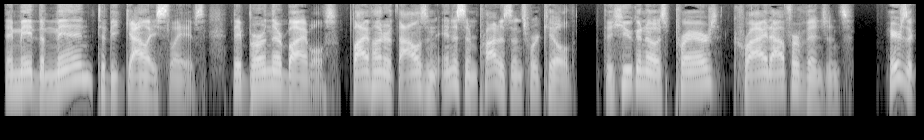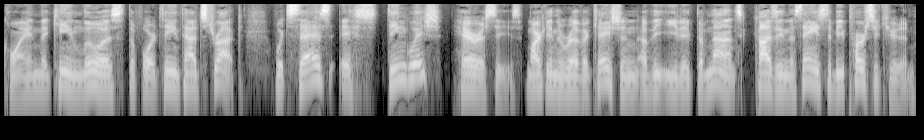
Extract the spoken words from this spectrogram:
They made the men to be galley slaves. They burned their Bibles. 500,000 innocent Protestants were killed. The Huguenots' prayers cried out for vengeance. Here's a coin that King Louis XIV had struck, which says extinguish heresies, marking the revocation of the Edict of Nantes, causing the saints to be persecuted.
